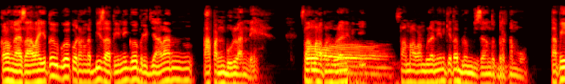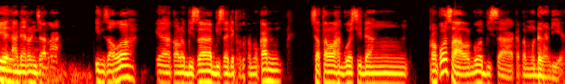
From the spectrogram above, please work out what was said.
kalau nggak salah itu gue kurang lebih saat ini gue berjalan 8 bulan deh selama oh. 8 bulan ini selama 8 bulan ini kita belum bisa untuk bertemu tapi hmm. ada rencana insya Allah ya kalau bisa bisa dipertemukan setelah gue sidang proposal gue bisa ketemu dengan dia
